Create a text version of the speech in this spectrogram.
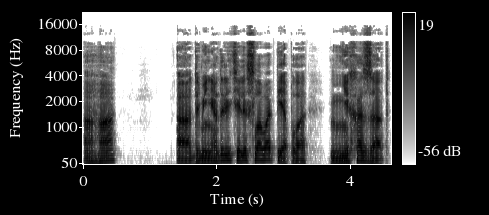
«Ага». А до меня долетели слова пепла. «Не хазат.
